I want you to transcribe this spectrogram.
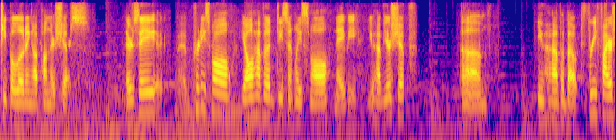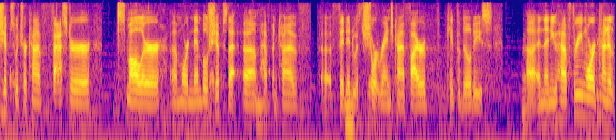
People loading up on their ships. There's a, pretty small. You all have a decently small navy. You have your ship. Um, you have about three fire ships, which are kind of faster, smaller, uh, more nimble ships that um, have been kind of uh, fitted with short range kind of fire capabilities. Uh, and then you have three more kind of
